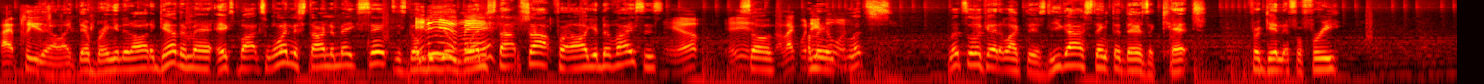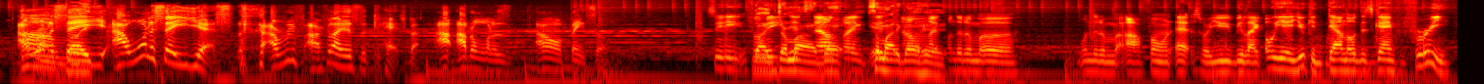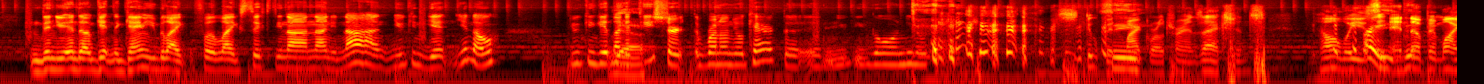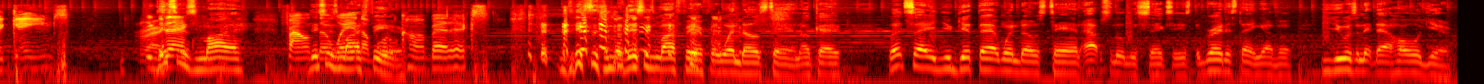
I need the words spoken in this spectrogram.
Like please, Yeah, like they're bringing it all together, man. Xbox One is starting to make sense. It's gonna It be is, your man. one-stop shop for all your devices. yep. It is. So I like what I they're mean, doing. let's let's look at it like this. Do you guys think that there's a catch for getting it for free? I want um, to say I want to say yes. I really I feel like it's a catch, but I, I don't want to. I don't think so. See, for Like, me, Jamal, it sounds like somebody it go ahead. like one of them uh one of them iPhone apps where you'd be like, oh yeah, you can download this game for free, and then you end up getting the game. You'd be like, for like sixty nine ninety nine, you can get you know. You can get like Yeah. a T-shirt to run on your character, and you can go on, you know. Stupid See- microtransactions. Always Right. end up in my games. Right. This Exactly. is my Found This their is way my into fear. Mortal Kombat X. this is this is my fear for Windows 10. Okay, let's say you get that Windows 10, absolutely sexy. It's the greatest thing ever. You're using it that whole year.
